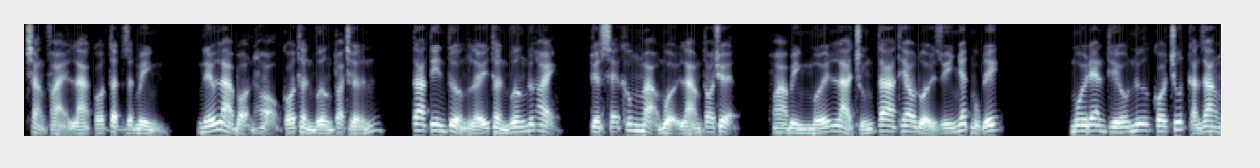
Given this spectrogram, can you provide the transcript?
chẳng phải là có tật giật mình, nếu là bọn họ có thần vương toa c h ấ n ta tin tưởng lấy thần vương đức hạnh, tuyệt sẽ không mạo mội làm to chuyện, hòa bình mới là chúng ta theo đuổi duy nhất mục đích. Môi đen thiếu nữ có chút cắn răng,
